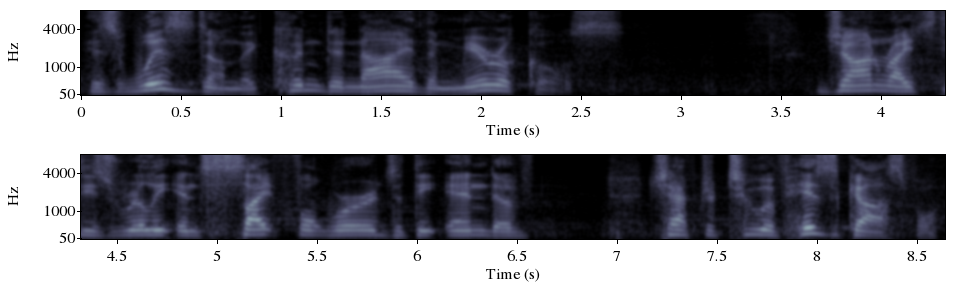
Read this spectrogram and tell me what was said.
his wisdom. They couldn't deny the miracles. John writes these really insightful words at the end of chapter 2 of his gospel.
